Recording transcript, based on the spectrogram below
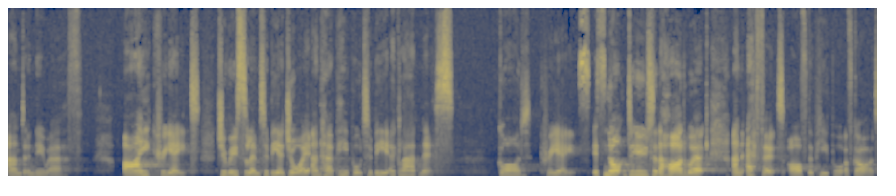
and a new earth. I create Jerusalem to be a joy and her people to be a gladness. God creates. It's not due to the hard work and effort of the people of God.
